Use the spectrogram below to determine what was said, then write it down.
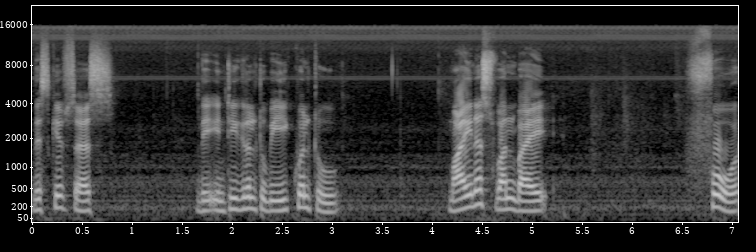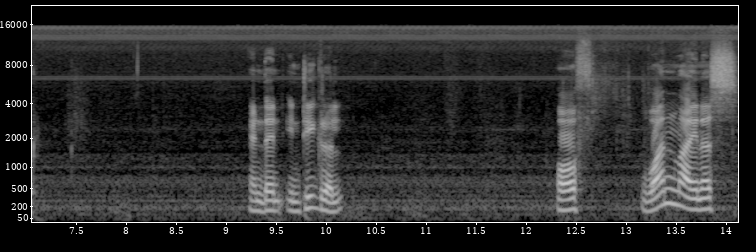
This gives us the integral to be equal to minus 1 by 4 and then integral of 1 minus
